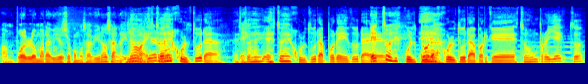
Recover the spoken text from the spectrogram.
a un pueblo maravilloso como Sabinosa, en la isla No, del esto es escultura. Esto es, esto es escultura pura y dura. Esto es escultura. Es escultura, porque esto es un proyecto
